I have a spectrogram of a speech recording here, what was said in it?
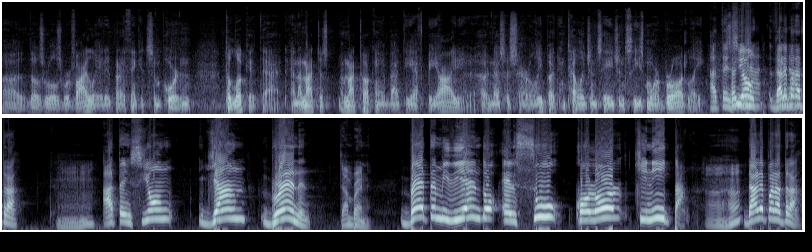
uh, those rules were violated, but I think it's important to look at that. And I'm not just, I'm not talking about the FBI uh, necessarily, but intelligence agencies more broadly. Atención, not- dale you're para not- atrás. Atención, Jan Brennan. John Brennan. Vete midiendo el su color chinita. Ajá. Dale para atrás.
